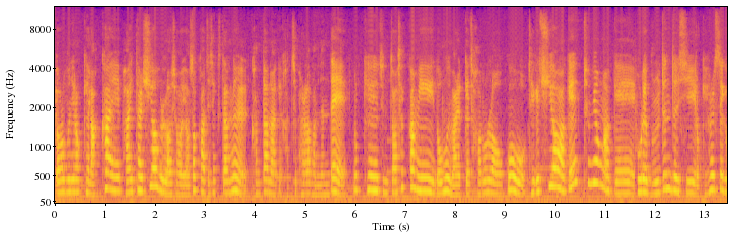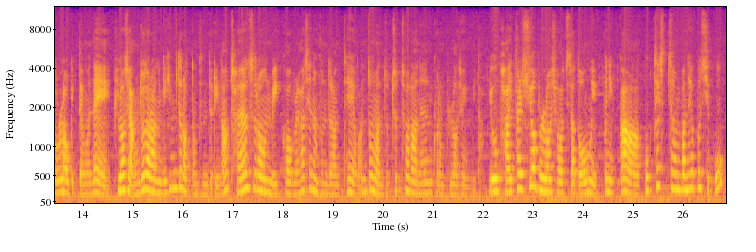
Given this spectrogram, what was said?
여러분 이렇게 라카의 바이탈 쉬어 블러셔 6가지 색상을 간단하게 같이 발라봤는데 이렇게 진짜 색감이 너무 맑게 잘 올라오고 되게 sheer하게 투명하게 볼에 물든 듯이 이렇게 혈색이 올라오기 때문에 블러셔 양 조절하는 게 힘들었던 분들이나 자연스러운 메이크업을 하시는 분들한테 완전 완전 추천하는 그런 블러셔입니다. 이 바이탈 쉬어 블러셔 진짜 너무 예쁘니까 꼭 테스트 한번 해보시고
